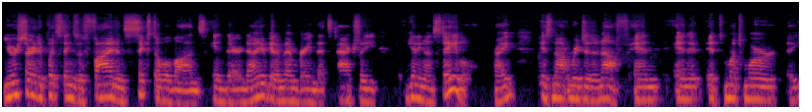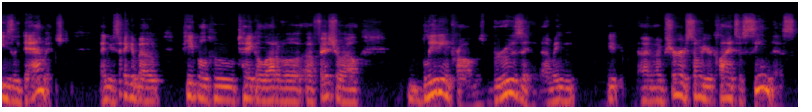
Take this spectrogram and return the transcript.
You're starting to put things with five and six double bonds in there. Now you get a membrane that's actually getting unstable right is not rigid enough. And and it, it's much more easily damaged. And you think about people who take a lot of a, a fish oil bleeding problems bruising. I mean you, i'm sure some of your clients have seen this.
